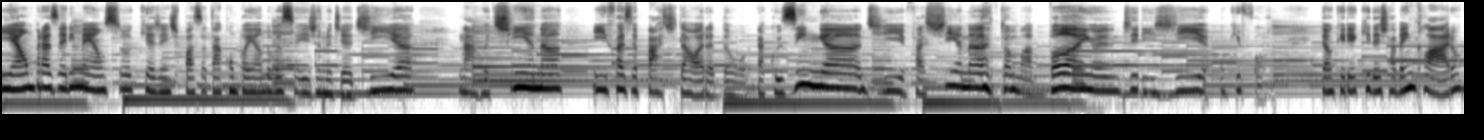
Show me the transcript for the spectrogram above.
E é um prazer imenso que a gente possa estar acompanhando vocês no dia a dia, na rotina e fazer parte da hora do- da cozinha, de faxina, tomar banho, dirigir, o que for. Então, eu queria aqui deixar bem claro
